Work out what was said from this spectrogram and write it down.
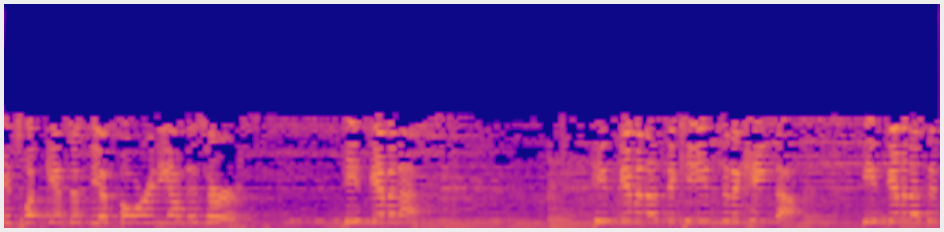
It's what gives us the authority on this earth. He's given us. He's given us the keys to the kingdom. He's given us His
